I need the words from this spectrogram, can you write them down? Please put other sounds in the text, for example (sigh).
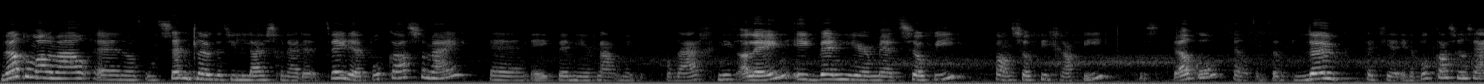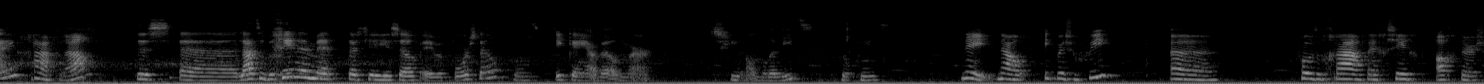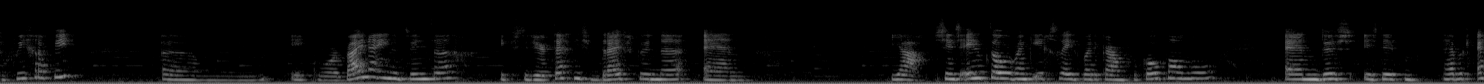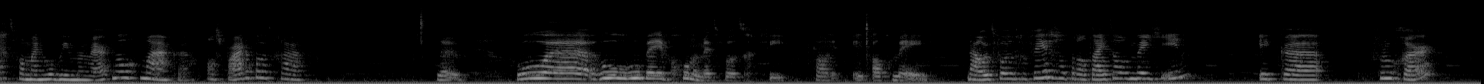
Welkom allemaal en wat ontzettend leuk dat jullie luisteren naar de tweede podcast van mij. En ik ben hier vanavond niet, vandaag niet alleen. Ik ben hier met Sophie van Sophie Grafie. Dus welkom en wat ontzettend leuk dat je in de podcast wil zijn. Graag gedaan. Dus eh, laten we beginnen met dat je jezelf even voorstelt. Want ik ken jou wel, maar misschien anderen niet. Nog niet. Nee, nou, ik ben Sophie. eh, fotograaf en gezicht achter Sophiografie. Ehm ik word bijna 21. Ik studeer technische bedrijfskunde. En ja, sinds 1 oktober ben ik ingeschreven bij de Kamer voor Koophandel. En dus is dit, heb ik echt van mijn hobby mijn werk mogen maken als paardenfotograaf. Leuk. Hoe, eh, hoe, hoe ben je begonnen met fotografie? Gewoon in het algemeen. Nou, het fotograferen zat er altijd al een beetje in. Ik, eh, vroeger,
